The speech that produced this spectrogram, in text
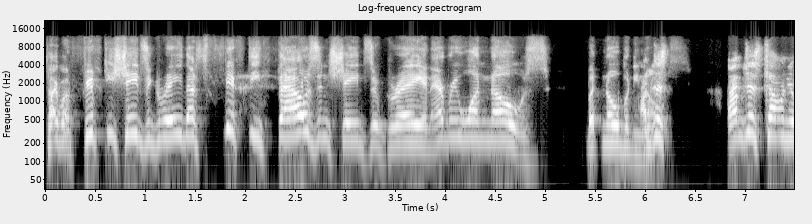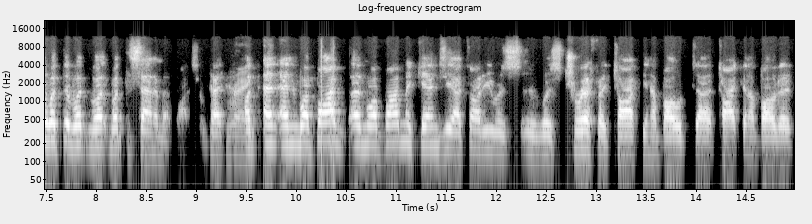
Talk about Fifty Shades of Gray. That's fifty thousand shades of gray, and everyone knows, but nobody knows. I'm just I'm just telling you what the what, what, what the sentiment was, okay? Right. And and what Bob and what Bob McKenzie, I thought he was was terrific talking about uh, talking about it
